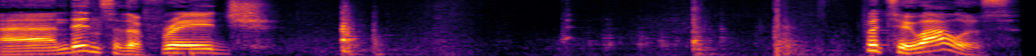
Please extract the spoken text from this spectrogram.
And into the fridge for two hours.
